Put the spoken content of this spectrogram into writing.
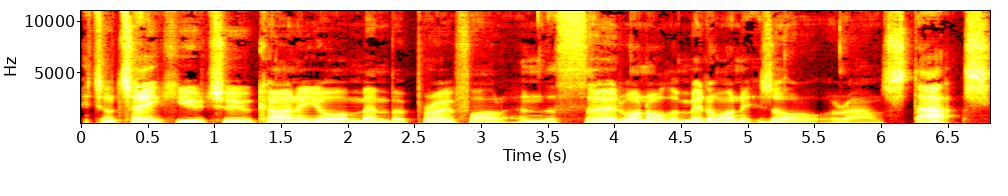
it'll take you to kind of your member profile. And the third one or the middle one is all around stats.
